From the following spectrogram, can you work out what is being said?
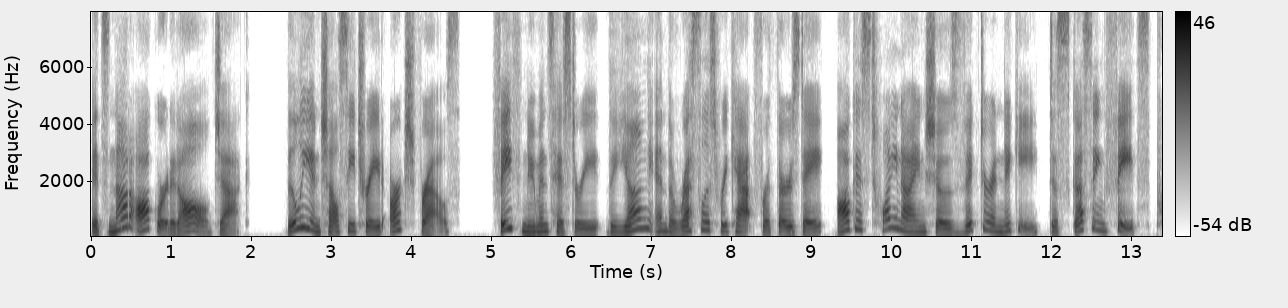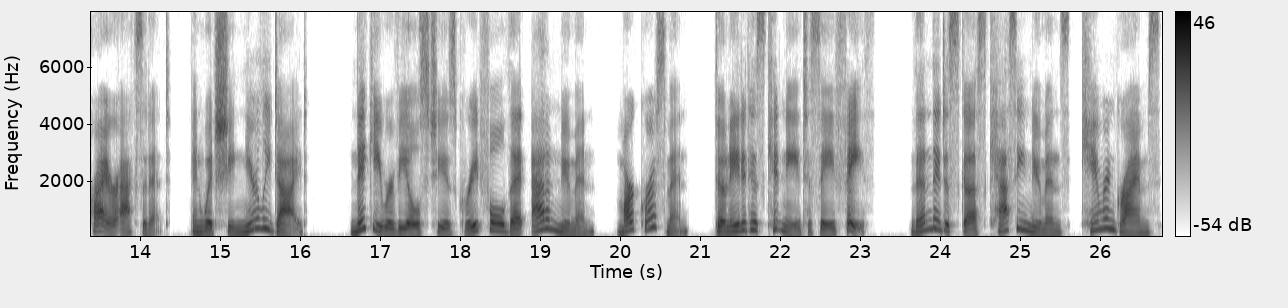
It's not awkward at all, Jack. Billy and Chelsea trade arch frows. Faith Newman's History, The Young and the Restless recap for Thursday, August 29 shows Victor and Nikki discussing Faith's prior accident in which she nearly died. Nikki reveals she is grateful that Adam Newman, Mark Grossman, donated his kidney to save Faith. Then they discuss Cassie Newman's, Camryn Grimes'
